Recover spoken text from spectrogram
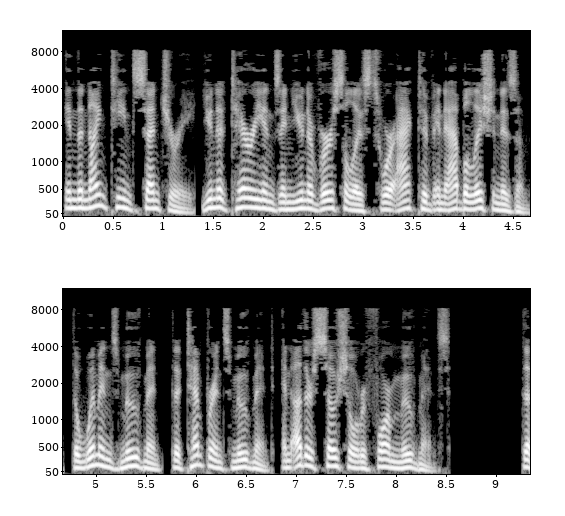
in the 19th century, Unitarians and Universalists were active in abolitionism, the women's movement, the temperance movement, and other social reform movements. The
